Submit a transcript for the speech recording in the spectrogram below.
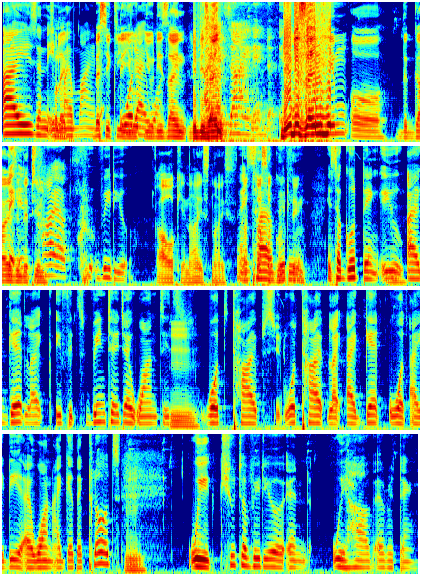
eyes and So in like my mind. basically you, you design you I design. design and Do you design him or the guys the in the team? entire video. Oh, okay, nice, nice. The That's that's a good video. thing. It's a good thing. You, I get like if it's vintage, I want it. Mm. What types? What type? Like I get what idea I want. I get the clothes. Mm. We shoot a video and we have everything.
